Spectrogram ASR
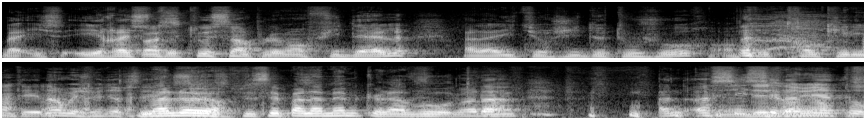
Bah, il, il reste Parce- tout simplement fidèle à la liturgie de toujours, en toute tranquillité. Non, mais je veux dire, c'est. Malheur, c'est- puis c'est pas la même que la vôtre. Voilà. hein. Ah, ah, si, c'est la mienne. orientaux.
